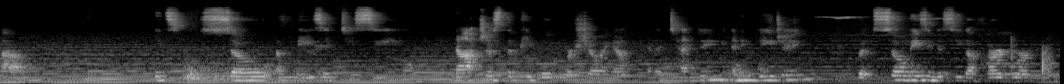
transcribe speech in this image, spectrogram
Um, it's so amazing to see not just the people who are showing up and attending and engaging, but so amazing to see the hard work and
